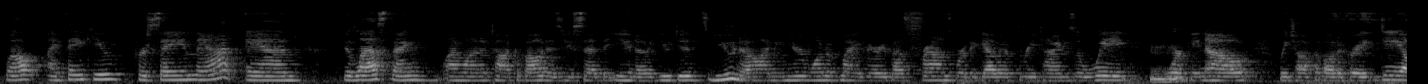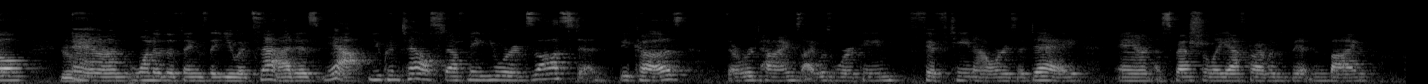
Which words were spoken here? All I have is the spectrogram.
Well, I thank you for saying that. And the last thing I want to talk about is you said that, you know, you did, you know, I mean, you're one of my very best friends. We're together three times a week, mm-hmm. working out. We talk about a great deal. Yeah. And one of the things that you had said is, yeah, you can tell, Stephanie, you were exhausted because there were times I was working 15 hours a day. And especially after I was bitten by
